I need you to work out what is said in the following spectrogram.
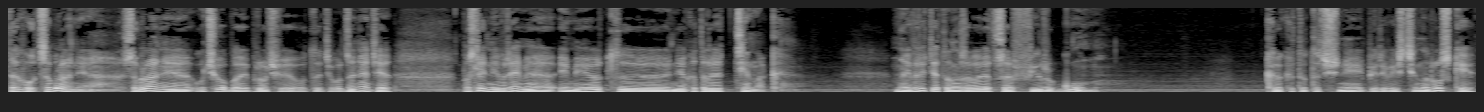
Так вот, собрание. Собрание, учеба и прочие вот эти вот занятия – последнее время имеют э, некоторый оттенок. На иврите это называется фиргун. Как это точнее перевести на русский?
